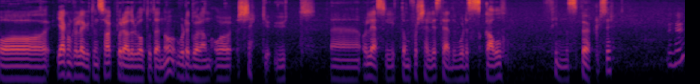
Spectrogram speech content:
Og jeg kommer til å legge ut en sak på radiorevolt.no hvor det går an å sjekke ut eh, og lese litt om forskjellige steder hvor det skal finnes spøkelser. Mhm.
